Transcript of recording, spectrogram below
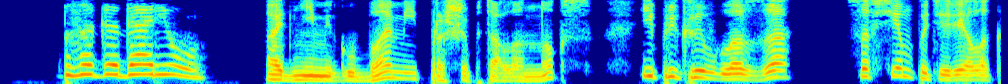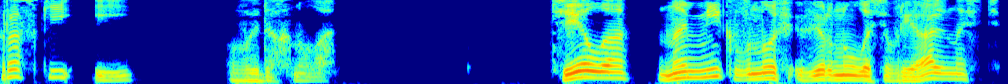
— Благодарю. Одними губами прошептала Нокс и, прикрыв глаза, совсем потеряла краски и выдохнула. Тело на миг вновь вернулось в реальность,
